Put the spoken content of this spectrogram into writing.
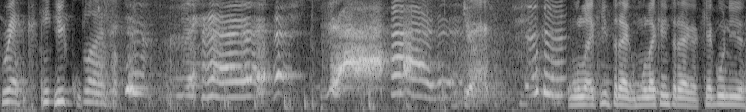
Rick, Rico. blood. Moleque entrega, moleque entrega. Que agonia.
